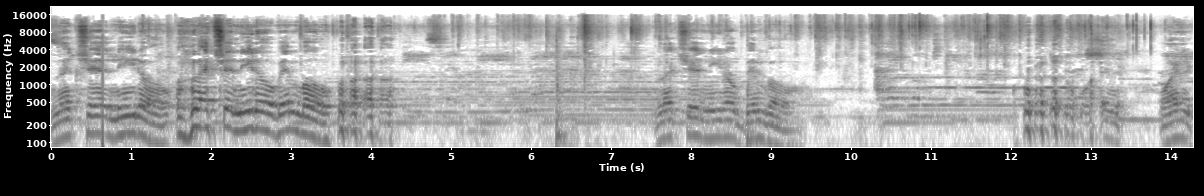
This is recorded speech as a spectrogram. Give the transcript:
Leche Nido. Leche Nido Bimbo. Leche Nido Bimbo. why, why is it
